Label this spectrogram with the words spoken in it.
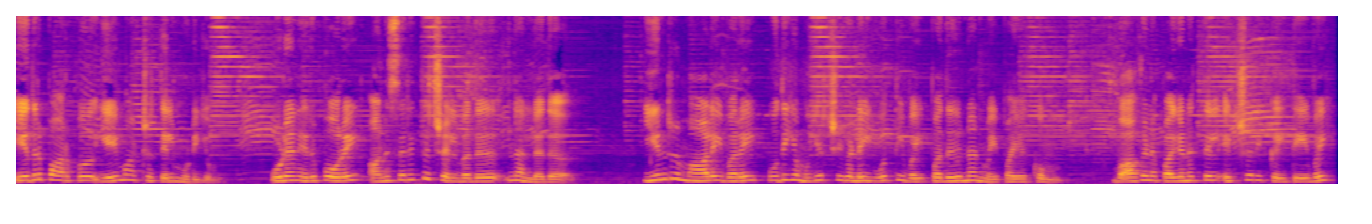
எதிர்பார்ப்பு ஏமாற்றத்தில் முடியும். உடன் இருப்போரை அனுசரித்து செல்வது நல்லது. இன்று மாலை வரை புதிய முயற்சிகளை ஒத்தி வைப்பது நன்மை பயக்கும். வாகன பயணத்தில் எச்சரிக்கை தேவை.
